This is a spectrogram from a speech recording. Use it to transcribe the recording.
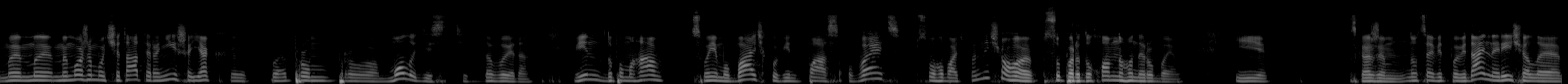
ми ми, ми можемо читати раніше, як е, про про молодість Давида. Він допомагав своєму батьку, він пас овець свого батька, нічого супердуховного не робив. І, скажімо, ну це відповідальна річ, але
